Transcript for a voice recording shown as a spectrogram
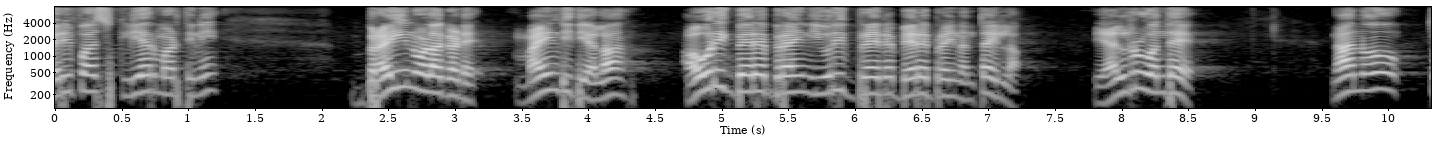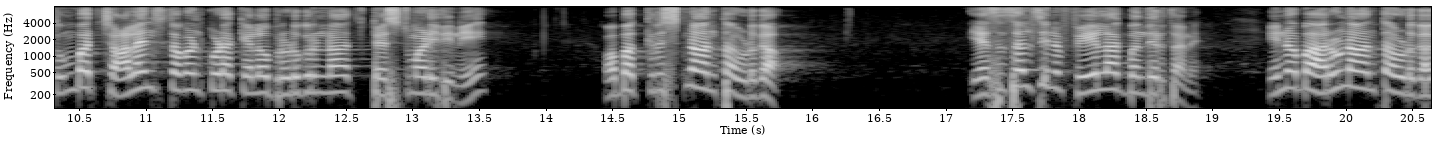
ವೆರಿ ಫಸ್ಟ್ ಕ್ಲಿಯರ್ ಮಾಡ್ತೀನಿ. ಬ್ರೈನ್ ಒಳಗಡೆ ಮೈಂಡ್ ಇದೆಯಲ್ಲ, ಅವ್ರಿಗೆ ಬೇರೆ ಬ್ರೈನ್ ಇವ್ರಿಗೆ ಬ್ರೈನ್ ಬೇರೆ ಬ್ರೈನ್ ಅಂತ ಇಲ್ಲ. ಎಲ್ಲರೂ ಒಂದೇ. ನಾನು ತುಂಬ ಚಾಲೆಂಜ್ ತಗೊಂಡು ಕೂಡ ಕೆಲವೊಬ್ರು ಹುಡುಗರನ್ನ ಟೆಸ್ಟ್ ಮಾಡಿದ್ದೀನಿ. ಒಬ್ಬ ಕೃಷ್ಣ ಅಂತ ಹುಡುಗ ಎಸ್ ಎಸ್ ಎಲ್ ಸಿನ ಫೇಲ್ ಆಗಿ ಬಂದಿರ್ತಾನೆ. ಇನ್ನೊಬ್ಬ ಅರುಣ ಅಂತ ಹುಡುಗ,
